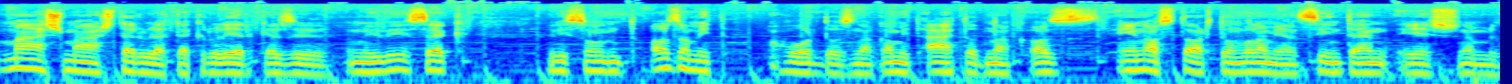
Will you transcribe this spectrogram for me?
más-más területekről érkező művészek, viszont az, amit hordoznak, amit átadnak, az én azt tartom valamilyen szinten, és nem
